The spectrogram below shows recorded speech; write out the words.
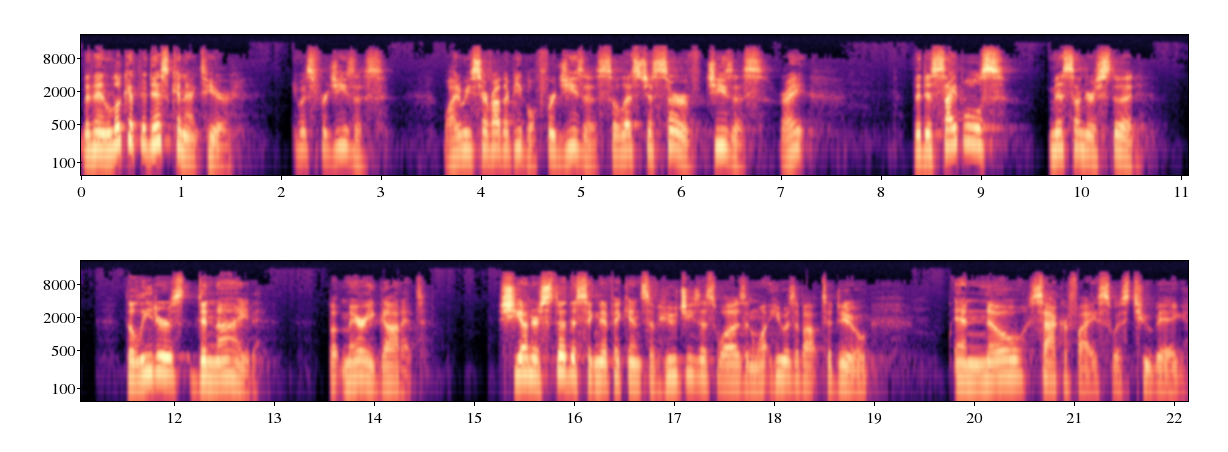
But then look at the disconnect here. It was for Jesus. Why do we serve other people? For Jesus. So let's just serve Jesus, right? The disciples misunderstood. The leaders denied, but Mary got it. She understood the significance of who Jesus was and what he was about to do, and no sacrifice was too big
